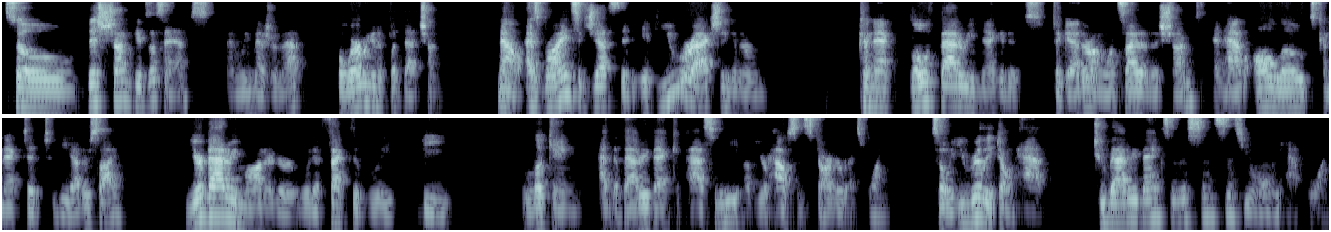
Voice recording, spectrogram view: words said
So this shunt gives us amps, and we measure that. But where are we going to put that shunt? Now, as Brian suggested, if you were actually going to connect both battery negatives together on one side of the shunt and have all loads connected to the other side, your battery monitor would effectively be looking at the battery bank capacity of your house and starter as one. So you really don't have two battery banks in this instance, you only have one,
